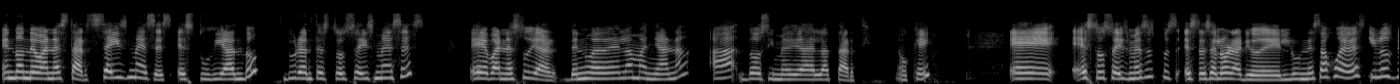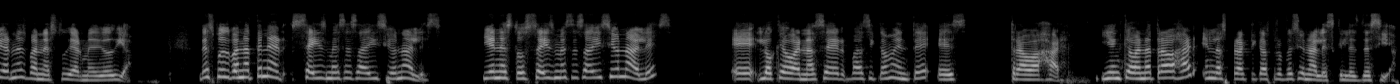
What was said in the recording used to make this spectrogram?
en donde van a estar seis meses estudiando. Durante estos seis meses eh, van a estudiar de 9 de la mañana a 2 y media de la tarde, ¿ok? Eh, estos seis meses, pues este es el horario de lunes a jueves y los viernes van a estudiar mediodía. Después van a tener seis meses adicionales. Y en estos seis meses adicionales, eh, lo que van a hacer básicamente es trabajar. ¿Y en qué van a trabajar? En las prácticas profesionales que les decía.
